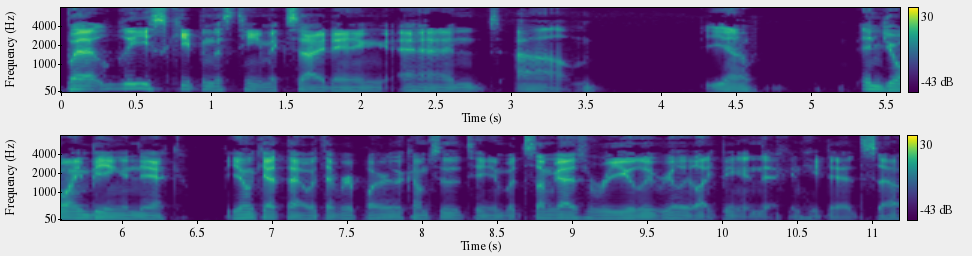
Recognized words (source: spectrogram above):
but at least keeping this team exciting and, um, you know, enjoying being a Knick. You don't get that with every player that comes to the team, but some guys really, really like being a Knick, and he did. So,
